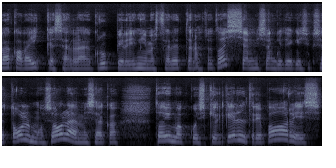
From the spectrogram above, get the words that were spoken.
väga väikesele grupile inimestele ette nähtud asja, mis on kuidagi sihukese tolmuse olemisega. toimub kuskil keldribaaris,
